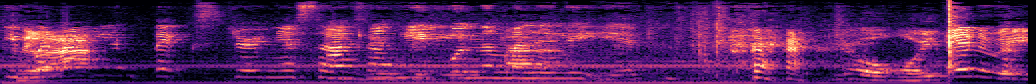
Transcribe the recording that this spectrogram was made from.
iba Diba? lang yung texture niya sa Lasang hipon na maliliit. Yung okoy. Anyways,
